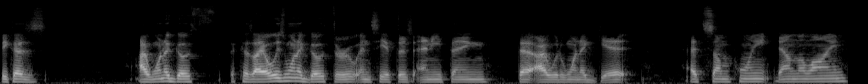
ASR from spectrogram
because I want to go because I always want to go through and see if there's anything that I would want to get at some point down the line,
